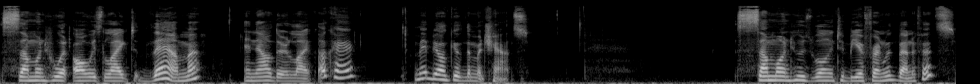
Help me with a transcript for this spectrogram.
someone who had always liked them, and now they're like, okay, maybe I'll give them a chance. Someone who's willing to be a friend with benefits,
